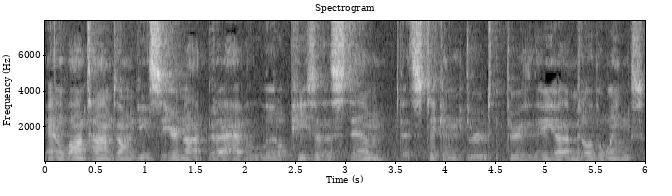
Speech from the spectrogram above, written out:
and a lot of times I don't know if you can see or not but I have a little piece of the stem that's sticking through through the uh, middle of the wings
